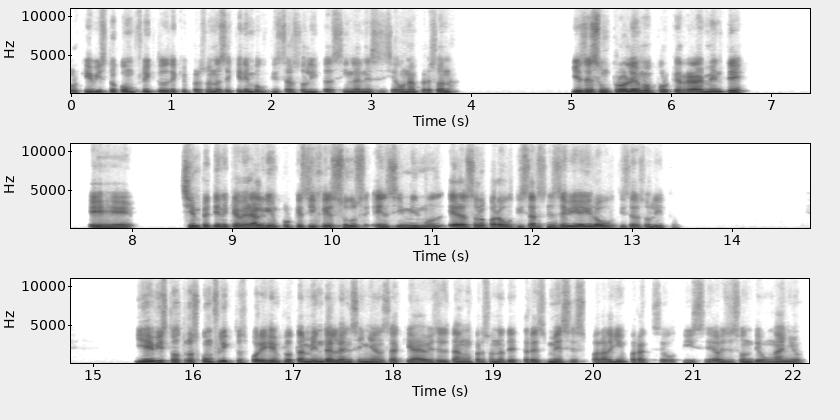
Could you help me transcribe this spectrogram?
porque he visto conflictos de que personas se quieren bautizar solitas sin la necesidad de una persona. Y ese es un problema porque realmente eh, siempre tiene que haber alguien, porque si Jesús en sí mismo era solo para bautizarse, se debía ir a bautizar solito. Y he visto otros conflictos, por ejemplo, también de la enseñanza que a veces dan personas de tres meses para alguien para que se bautice, a veces son de un año.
